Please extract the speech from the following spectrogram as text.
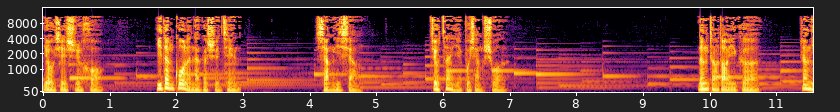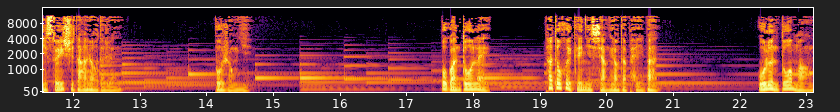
有些时候，一旦过了那个时间，想一想，就再也不想说了。能找到一个让你随时打扰的人不容易，不管多累，他都会给你想要的陪伴；无论多忙，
